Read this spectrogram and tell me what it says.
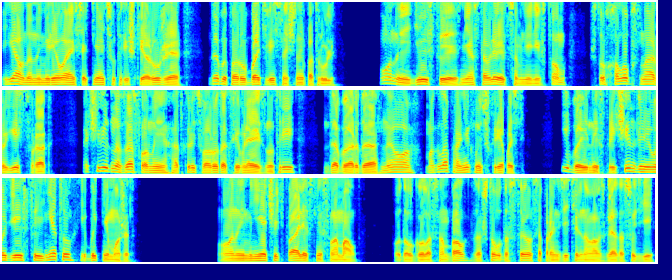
явно намереваясь отнять у Тришки оружие, дабы порубать весь ночной патруль. Он и действия не оставляют сомнений в том, что холоп Снар есть враг, очевидно засланный открыть ворота Кремля изнутри, дабы Орда Нео могла проникнуть в крепость, ибо иных причин для его действий нету и быть не может. Он и мне чуть палец не сломал, подал голос Амбал, за что удостоился пронзительного взгляда судьи.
